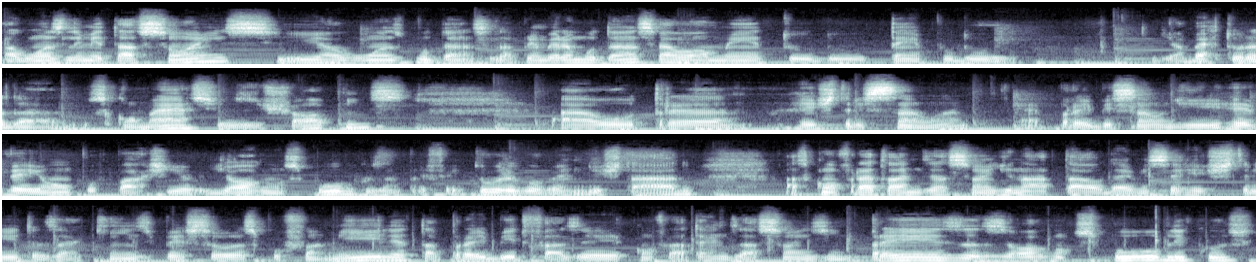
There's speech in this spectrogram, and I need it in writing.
algumas limitações e algumas mudanças. A primeira mudança é o aumento do tempo do, de abertura da, dos comércios e shoppings. A outra restrição, né? é proibição de Réveillon por parte de órgãos públicos, né? Prefeitura, Governo do Estado. As confraternizações de Natal devem ser restritas a 15 pessoas por família, está proibido fazer confraternizações de empresas, órgãos públicos,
